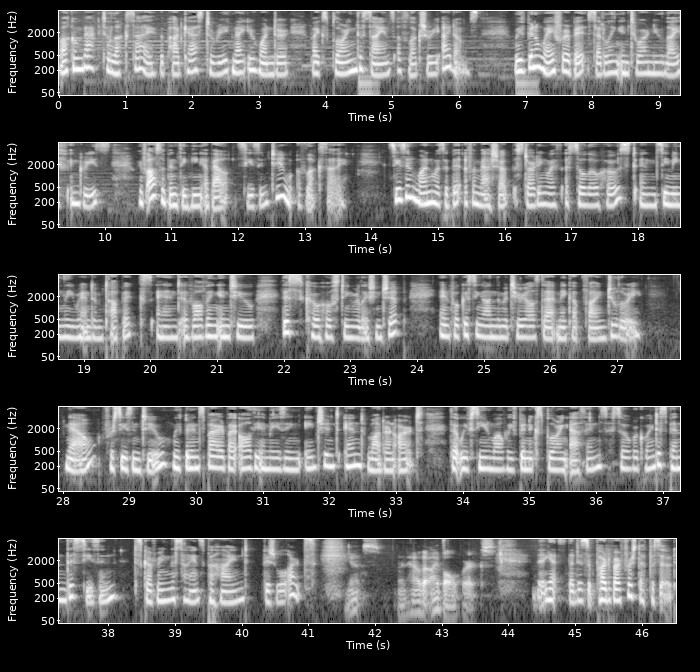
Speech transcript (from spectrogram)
Welcome back to Luxai, the podcast to reignite your wonder by exploring the science of luxury items. We've been away for a bit, settling into our new life in Greece. We've also been thinking about season two of Luxai. Season one was a bit of a mashup, starting with a solo host and seemingly random topics, and evolving into this co hosting relationship and focusing on the materials that make up fine jewelry. Now, for season two, we've been inspired by all the amazing ancient and modern art that we've seen while we've been exploring Athens, so we're going to spend this season discovering the science behind visual arts. Yes, and how the eyeball works. Uh, yes, that is a part of our first episode.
